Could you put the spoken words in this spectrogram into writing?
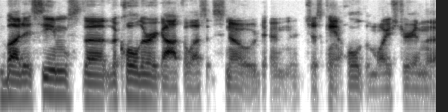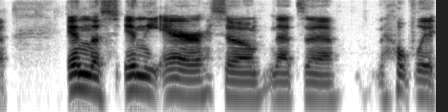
but it seems the the colder it got, the less it snowed, and it just can't hold the moisture in the in the in the air. So that's uh hopefully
